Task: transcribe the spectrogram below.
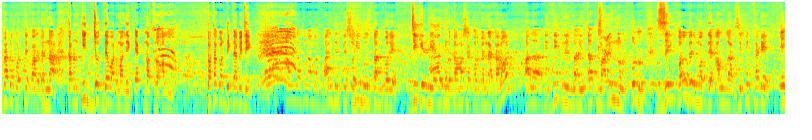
খাটো করতে পারবেন না। কারণ ইজ্জত দেওয়ার মালিক একমাত্র আল্লাহ। কথা কোন ঠিক না ঠিক আল্লাহ যেন ভাইদেরকে সহি বুঝদান করে জিকির নিয়ে কখনো তামাশা করবেন না। কারণ আল্লাহ বিযিকরিল্লাহি তাতমাইন্নুল কুলব। যেই কলবের মধ্যে আল্লাহর জিকির থাকে এই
